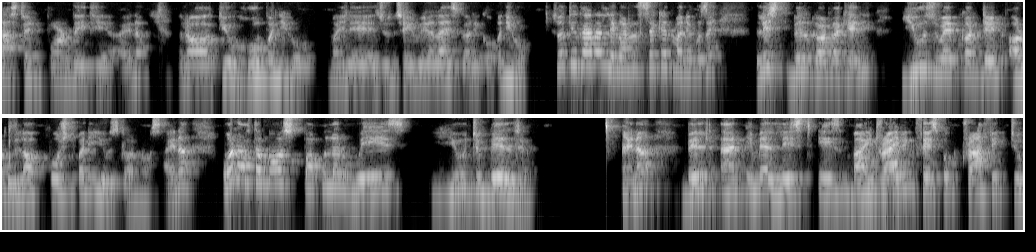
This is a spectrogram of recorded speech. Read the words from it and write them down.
लास्ट टाइम पढ्दै थिएँ होइन? र त्यो हो पनि हो मैले जुन चाहिँ रियलाइज गरेको पनि हो। सो त्यो कारणले गर्दा सेकेन्ड भनेको चाहिँ लिस्ट बिल्ड गर्दाखेरि use web content or blog post पनि युज गर्नुहोस् होइन? One of the most popular ways you to build होइन? Build and email list is by driving Facebook traffic to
